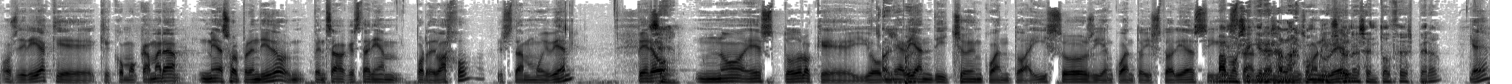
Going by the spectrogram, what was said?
os diría que, que como cámara me ha sorprendido. Pensaba que estarían por debajo, están muy bien. Pero Sí. no es todo lo que yo Oye, me pues- habían dicho en cuanto a ISOs y en cuanto a historias. sigue Vamos, si quieres, a las conclusiones, nivel. entonces, espera. ¿Eh?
